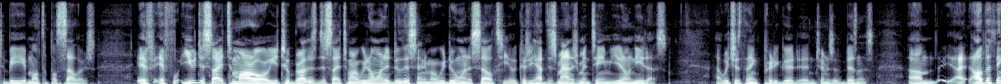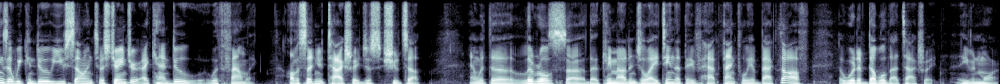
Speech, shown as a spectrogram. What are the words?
to be multiple sellers if if you decide tomorrow or your two brothers decide tomorrow we don't want to do this anymore we do want to sell to you because you have this management team you don't need us uh, which is i think pretty good in terms of business um, I, all the things that we can do you selling to a stranger i can't do with family. All of a sudden your tax rate just shoots up. And with the liberals uh, that came out in july 18 that they've ha- thankfully have backed off it would have doubled that tax rate even more.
